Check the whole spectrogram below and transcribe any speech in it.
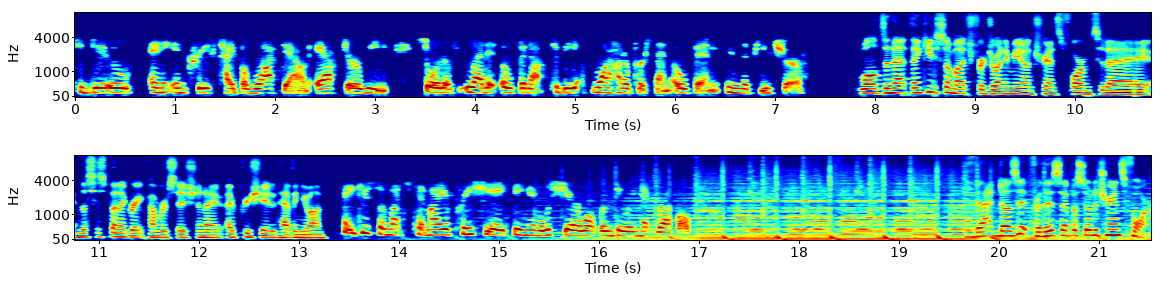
to do any increased type of lockdown after we sort of let it open up to be 100% open in the future. Well, Danette, thank you so much for joining me on Transform today. This has been a great conversation. I, I appreciated having you on. Thank you so much, Tim. I appreciate being able to share what we're doing at Revel. That does it for this episode of Transform.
